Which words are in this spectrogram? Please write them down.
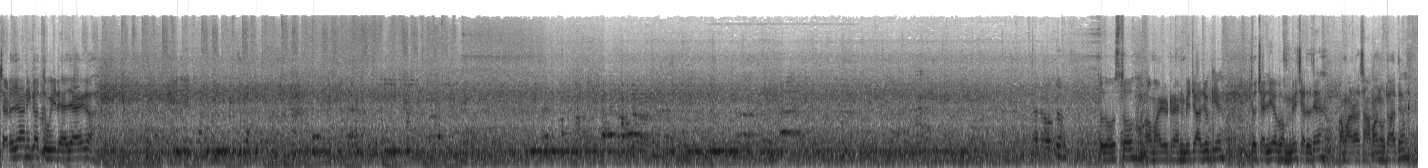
चढ़ जाने का तू ही रह जाएगा। तो दोस्तों, हमारी ट्रेन भी जा चुकी है। तो चलिए अब हम भी चलते हैं। हमारा सामान उठाते हैं।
